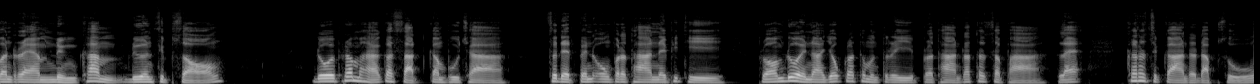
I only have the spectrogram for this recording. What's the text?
วันแรมหนึ่งค่ำเดือน 12 โดยพระมหากษัตริย์กัมพูชา เสด็จเป็นองค์ประธานในพิธี พร้อมด้วยนายกรัฐมนตรีประธานรัฐสภา และข้าราชการระดับสูง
